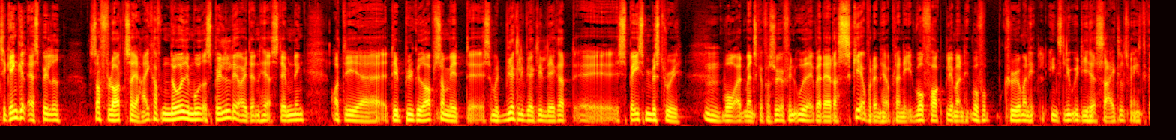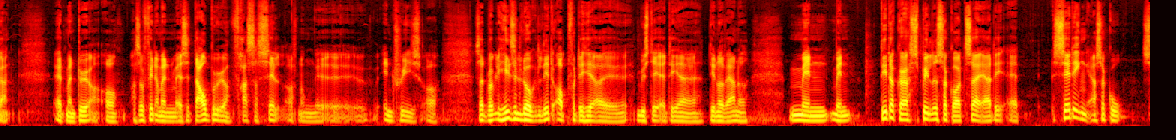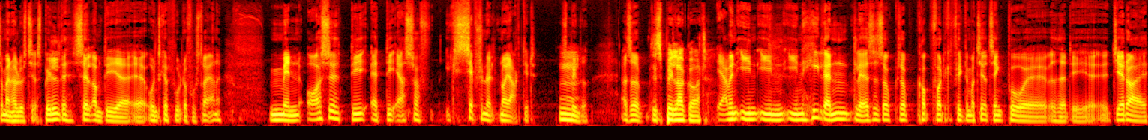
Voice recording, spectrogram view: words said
Til gengæld er spillet så flot, så jeg har ikke haft noget imod at spille det, og i den her stemning. Og det er, det er bygget op som et, øh, som et virkelig, virkelig lækkert uh, space mystery, mm. hvor at man skal forsøge at finde ud af, hvad der er, der sker på den her planet. Hvorfor, bliver man, hvorfor kører man ens liv i de her cycles hver eneste gang, at man dør, og, og så finder man en masse dagbøger fra sig selv, og sådan nogle uh, entries. Og, så det bliver hele tiden lukket lidt op for det her uh, mysterie, det er, det er noget værd noget. Men, men det, der gør spillet så godt, så er det, at settingen er så god, så man har lyst til at spille det, selvom det er, er ondskabsfuldt og frustrerende. Men også det, at det er så exceptionelt nøjagtigt mm. spillet. Altså, det spiller godt. Ja, men i en, i en, i en helt anden klasse, så, så kom, fik det mig til at tænke på, øh, hvad hedder det, uh, Jedi.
